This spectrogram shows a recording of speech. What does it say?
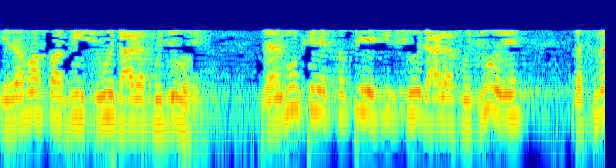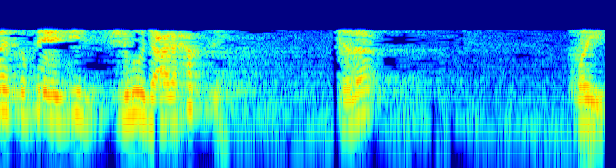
إذا ما صار فيه شهود على فجوره. لأن ممكن يستطيع يجيب شهود على فجوره بس ما يستطيع يجيب شهود على حقه. كذا؟ طيب.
